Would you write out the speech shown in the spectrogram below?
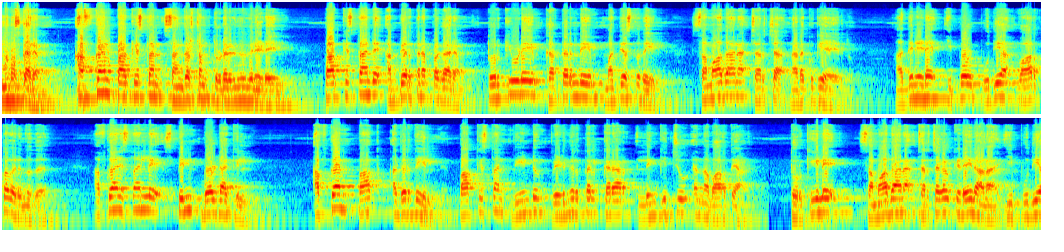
നമസ്കാരം. അഫ്ഗാൻ പാകിസ്ഥാൻ സംഘർഷം തുടരുന്നതിനിടയിൽ പാകിസ്ഥാന്റെ അഭ്യർത്ഥന പ്രകാരം തുർക്കിയുടെയും ഖത്തറിന്റെയും മധ്യസ്ഥതയിൽ സമാധാന ചർച്ച നടക്കുകയായിരുന്നു. അതിനിടെ ഇപ്പോൾ പുതിയ വാർത്ത വരുന്നത് അഫ്ഗാനിസ്ഥാനിലെ സ്പിൻ ബോൾഡാക്കിൽ അഫ്ഗാൻ പാക് അതിർത്തിയിൽ പാകിസ്ഥാൻ വീണ്ടും വെടിനിർത്തൽ കരാർ ലംഘിച്ചു എന്ന വാർത്തയാണ്. തുർക്കിയിലെ സമാധാന ചർച്ചകൾക്കിടയിലാണ് ഈ പുതിയ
